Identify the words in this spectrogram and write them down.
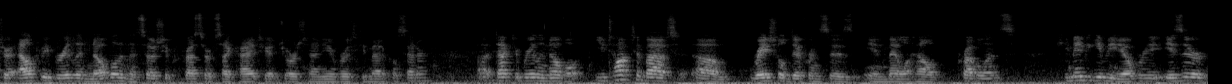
Dr. Alfiee Breland Noble, an associate professor of psychiatry at Georgetown University Medical Center. Uh, Dr. Breland Noble, you talked about um, racial differences in mental health prevalence. Can you maybe give me an overview? Is there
